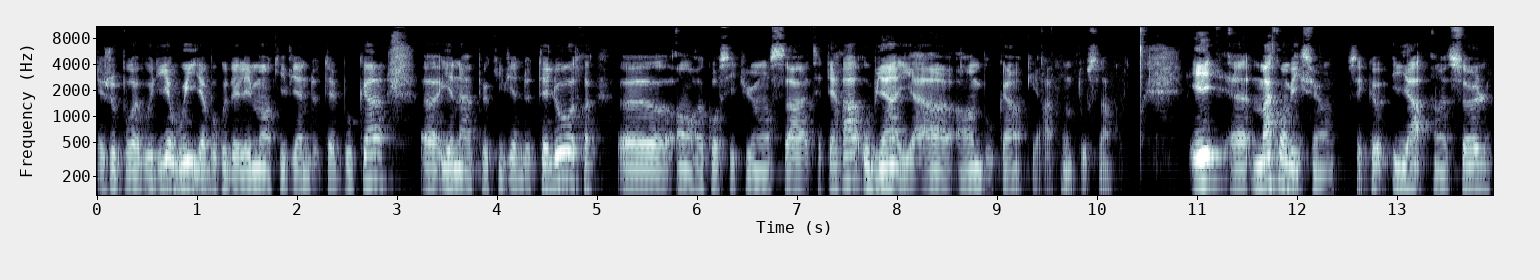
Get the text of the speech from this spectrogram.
Et je pourrais vous dire, oui, il y a beaucoup d'éléments qui viennent de tel bouquin, euh, il y en a un peu qui viennent de tel autre, euh, en reconstituant ça, etc. Ou bien il y a un, bouquin qui raconte tout cela. Et euh, ma conviction, c'est qu'il y a un seul,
